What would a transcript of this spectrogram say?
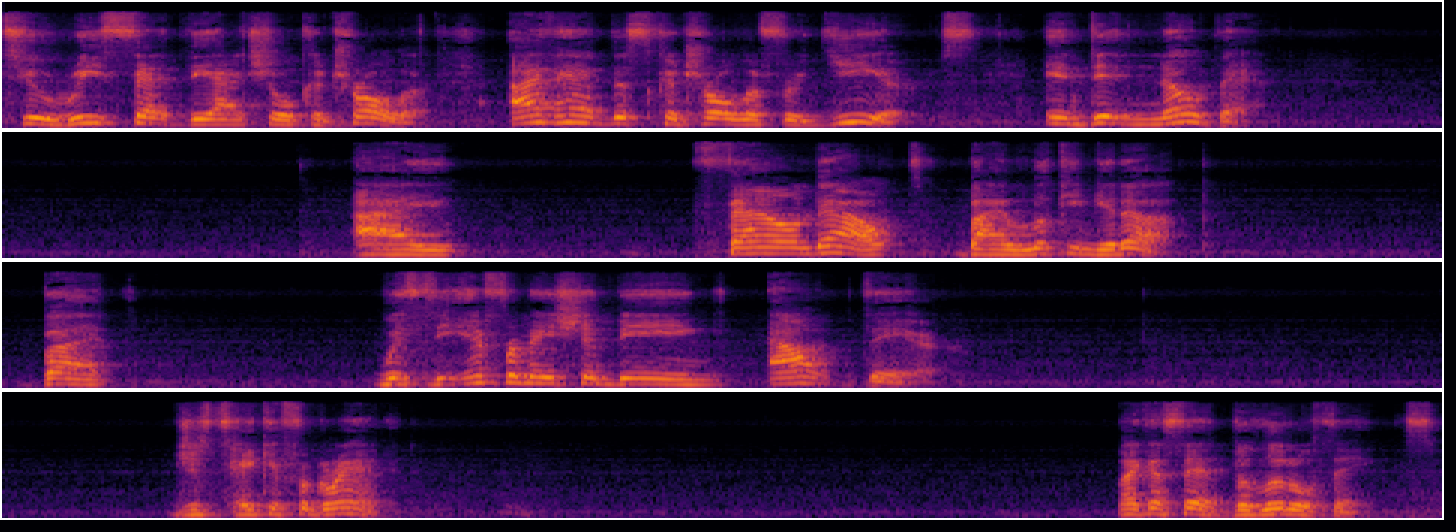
to reset the actual controller. I've had this controller for years and didn't know that. I found out by looking it up. But with the information being out there, just take it for granted. Like I said, the little things.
